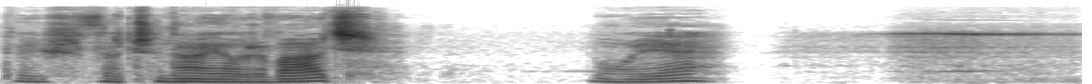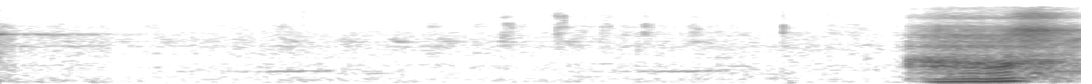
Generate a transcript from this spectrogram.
To już zaczynają rwać moje. O.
